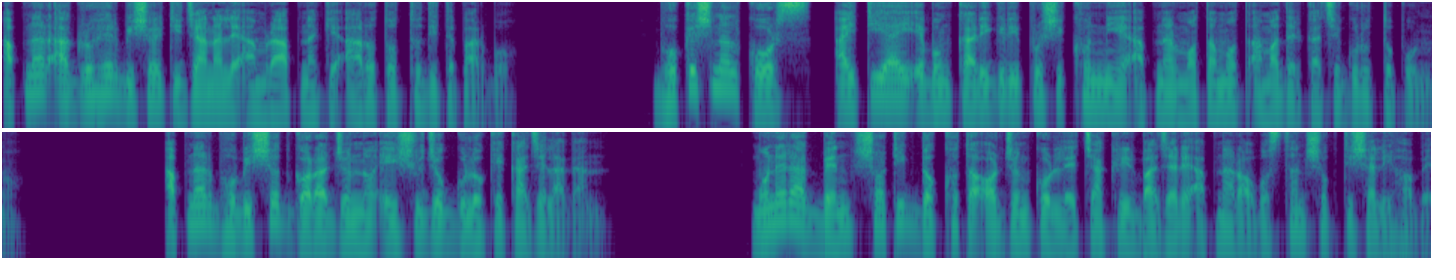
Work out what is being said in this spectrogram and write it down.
আপনার আগ্রহের বিষয়টি জানালে আমরা আপনাকে আরও তথ্য দিতে পারব। ভোকেশনাল কোর্স, আইটিআই এবং কারিগরি প্রশিক্ষণ নিয়ে আপনার মতামত আমাদের কাছে গুরুত্বপূর্ণ। আপনার ভবিষ্যৎ গড়ার জন্য এই সুযোগগুলোকে কাজে লাগান। মনে রাখবেন, সঠিক দক্ষতা অর্জন করলে চাকরির বাজারে আপনার অবস্থান শক্তিশালী হবে।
